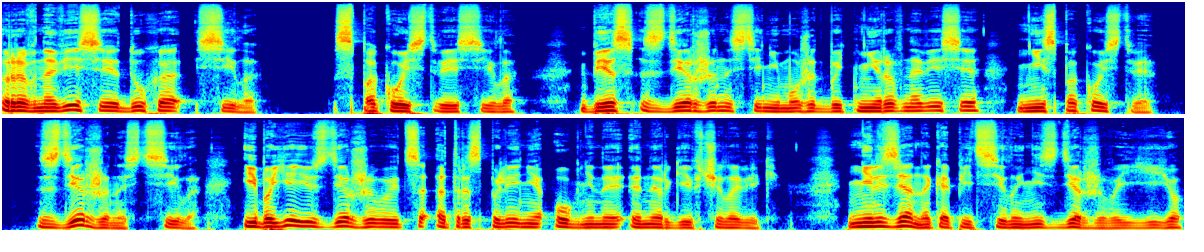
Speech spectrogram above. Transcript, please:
Равновесие духа – сила. Спокойствие – сила. Без сдержанности не может быть ни равновесия, ни спокойствия. Сдержанность – сила, ибо ею сдерживается от распыления огненной энергии в человеке. Нельзя накопить силы, не сдерживая ее.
